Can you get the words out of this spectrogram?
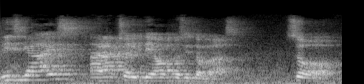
these guys are actually the opposite of us. So,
